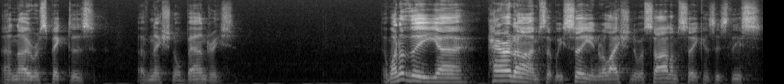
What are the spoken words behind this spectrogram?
are no respecters of national boundaries. And one of the uh, paradigms that we see in relation to asylum seekers is this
